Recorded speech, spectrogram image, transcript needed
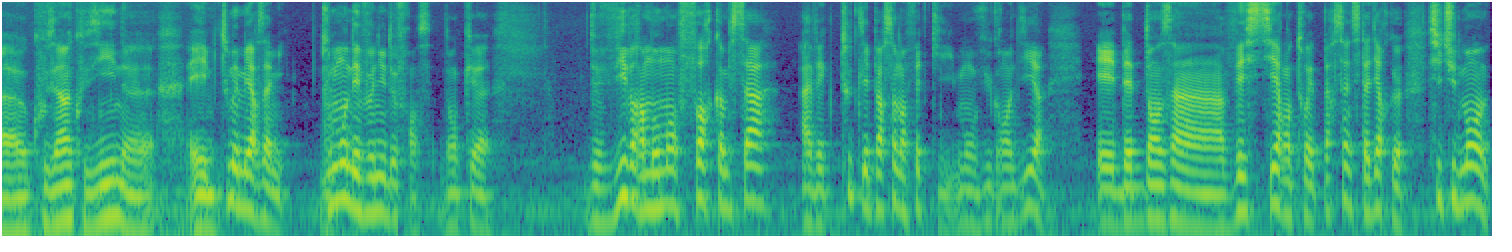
euh, cousins, cousines, euh, et tous mes meilleurs amis. Tout le monde est venu de France. Donc, euh, de vivre un moment fort comme ça, avec toutes les personnes, en fait, qui m'ont vu grandir, et d'être dans un vestiaire entouré de personnes. C'est-à-dire que si tu demandes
